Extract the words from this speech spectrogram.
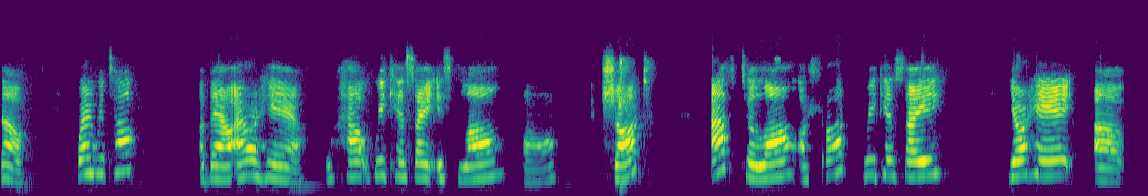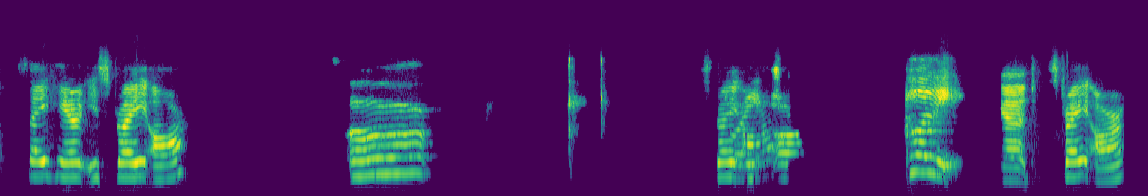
Now, when we talk about our hair, how we can say it's long or short. After long or short, we can say your hair, uh, say hair is straight or Or, straight or curly. good, straight or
